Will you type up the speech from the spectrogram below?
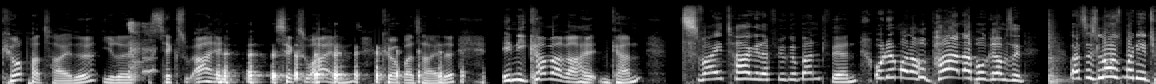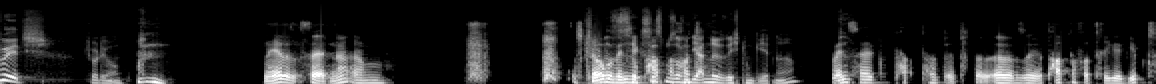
Körperteile, ihre sexualen, sexualen Körperteile in die Kamera halten kann, zwei Tage dafür gebannt werden und immer noch ein Partnerprogramm sind. Was ist los bei dir, Twitch? Entschuldigung. Naja, das ist halt, ne? Ähm, ich Schön, glaube, wenn Sexismus auch in die andere Richtung geht, ne? Wenn es halt pa pa pa äh, Partnerverträge gibt,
